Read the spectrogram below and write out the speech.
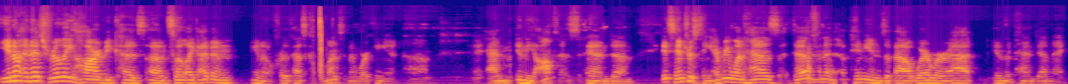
you know, and it's really hard because um, so like I've been you know for the past couple months I've been working at um, and in the office and um, it's interesting. Everyone has definite opinions about where we're at in the pandemic.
